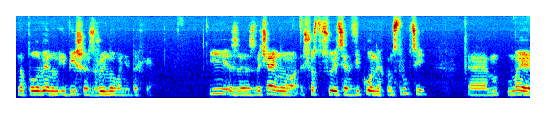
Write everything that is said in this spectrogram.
наполовину і більше зруйновані дахи. І, звичайно, що стосується віконних конструкцій, е, ми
